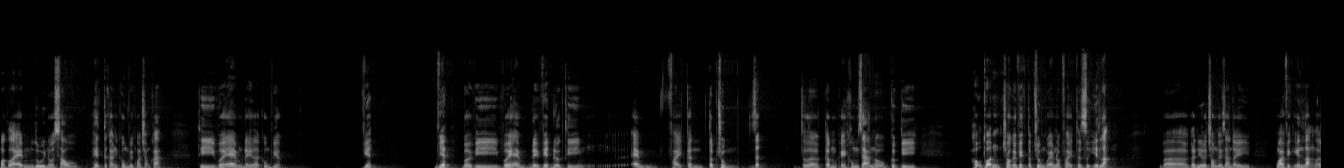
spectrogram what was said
hoặc là em lùi nó sau hết tất cả những công việc quan trọng khác thì với em đấy là công việc viết viết bởi vì với em để viết được thì em phải cần tập trung rất tức là cầm cái không gian nó cực kỳ hậu thuẫn cho cái việc tập trung của em nó phải thật sự yên lặng. Và gần như là trong thời gian đấy ngoài việc yên lặng là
